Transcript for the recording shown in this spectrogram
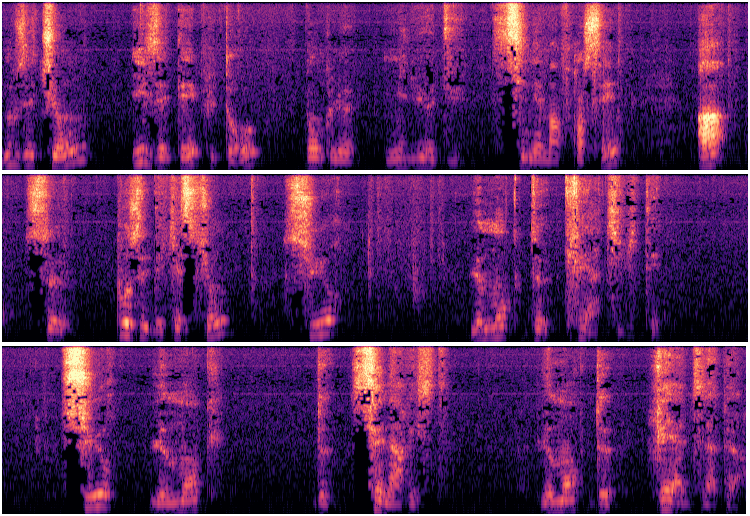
nous étions, ils étaient plutôt, donc le milieu du cinéma français, à se poser des questions sur le manque de créativité, sur le manque de scénaristes, le manque de réalisateurs.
